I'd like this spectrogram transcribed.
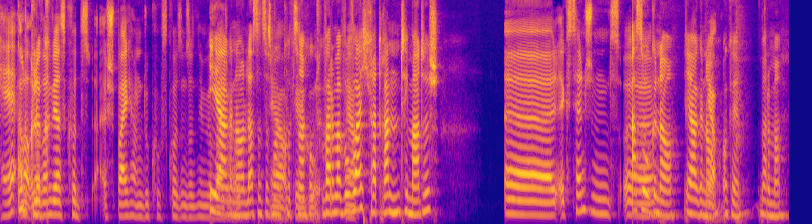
Hä? Gut Aber Glück. oder wollen wir das kurz äh, speichern und du guckst kurz und sonst nehmen wir Ja, weiter genau. Lass uns das mal Ja, kurz okay, nachgucken. gut. Warte mal, wo war ich gerade dran, thematisch? Äh, Extensions. Äh, Ach so, genau. Ja, genau. Okay, warte mal.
